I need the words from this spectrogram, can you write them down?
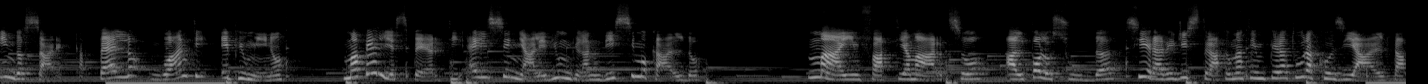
indossare cappello, guanti e piumino, ma per gli esperti è il segnale di un grandissimo caldo Mai infatti a marzo, al Polo Sud, si era registrata una temperatura così alta.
